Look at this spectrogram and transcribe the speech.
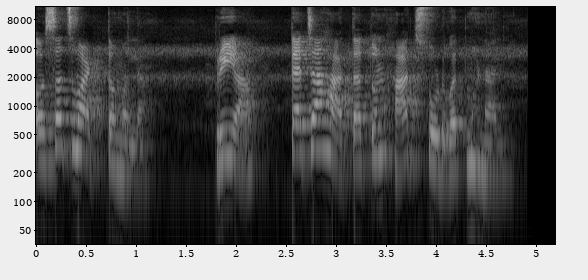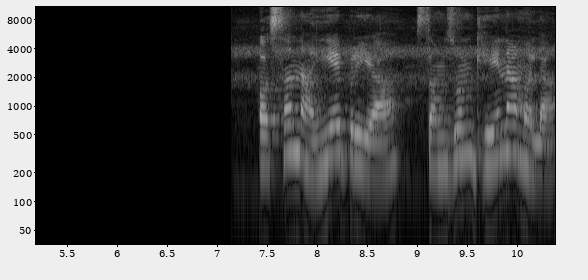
असंच वाटतं मला. प्रिया त्याच्या हातातून हात सोडवत म्हणाली. असं नाही आहे प्रिया. समजून घे ना मला.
